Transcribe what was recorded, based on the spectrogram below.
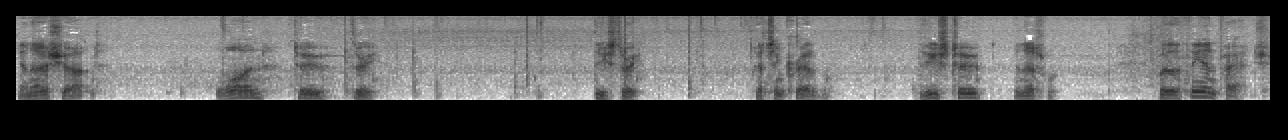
And I shot one, two, three. These three. That's incredible. These two and this one. With a thin patch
